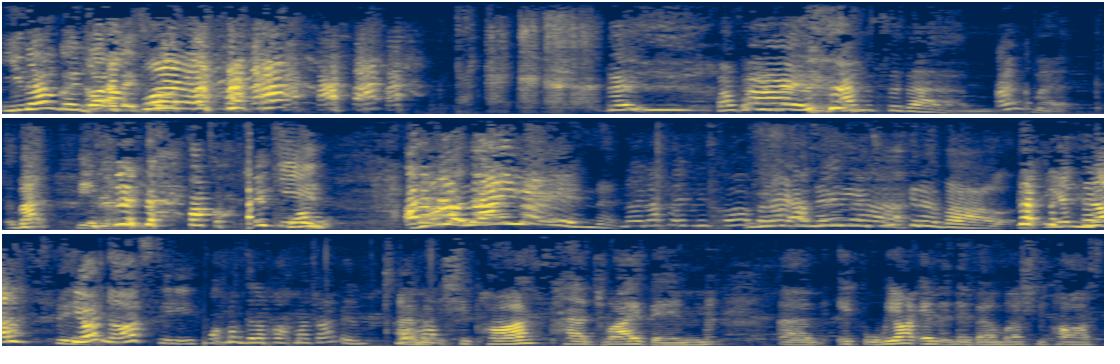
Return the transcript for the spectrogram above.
You know I'm going to go to the next one. My Amsterdam. That Vietnam. Fuck off, joking. One- I'm You're not lying. No, that's not even his car. Yeah, I'm I know what you're that. talking about. You're nasty. You're nasty. What month did I pass my driving? Um, month? she passed her driving. Um, if we are in November, she passed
